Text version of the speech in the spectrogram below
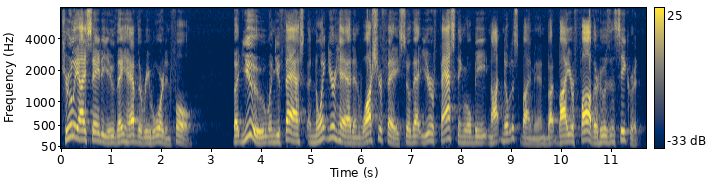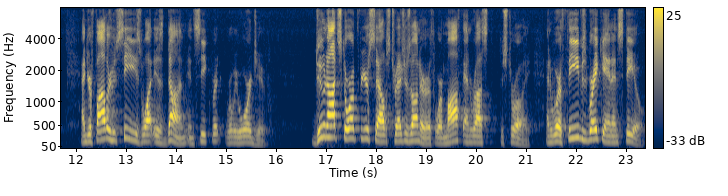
Truly I say to you, they have the reward in full. But you, when you fast, anoint your head and wash your face, so that your fasting will be not noticed by men, but by your Father who is in secret. And your Father who sees what is done in secret will reward you. Do not store up for yourselves treasures on earth where moth and rust destroy, and where thieves break in and steal.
